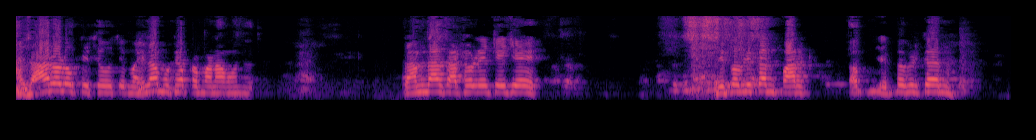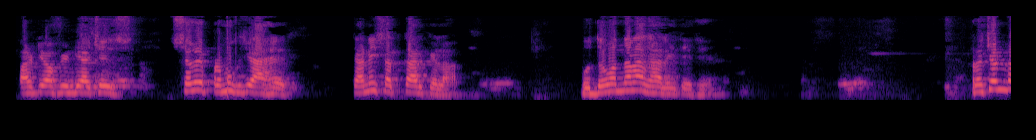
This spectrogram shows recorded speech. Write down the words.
हजारो लोक तिथे होते. महिला मोठ्या प्रमाणामध्ये होते रामदास आठवलेचे जे Republican part of Republican Party of इंडियाचे सगळे प्रमुख जे आहेत त्यांनी सत्कार केला. बुद्धवंदना झाली तिथे. प्रचंड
